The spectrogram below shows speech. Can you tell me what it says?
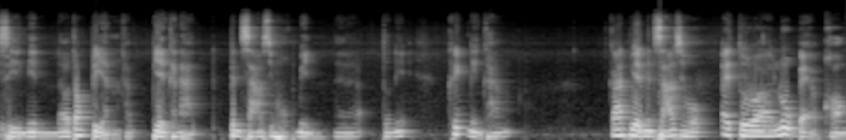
24 มิล เราต้องเปลี่ยนครับ เปลี่ยนขนาดเป็น 36 มิลนะครับตัวนี้คลิกหนึ่งครั้ง การเปลี่ยนเป็น 36 ไอตัวรูปแบบของ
